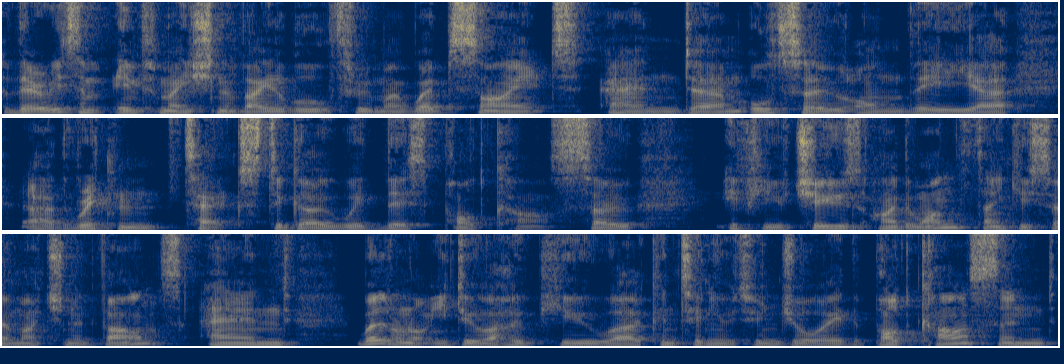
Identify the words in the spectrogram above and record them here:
there is information available through my website and um, also on the, uh, uh, the written text to go with this podcast. So if you choose either one, thank you so much in advance. And whether or not you do, I hope you uh, continue to enjoy the podcasts and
